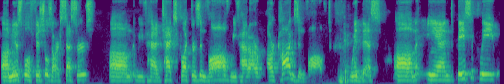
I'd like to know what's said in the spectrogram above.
uh, municipal officials, our assessors, um, we've had tax collectors involved. We've had our, our COGS involved okay. with this. Um, and basically,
